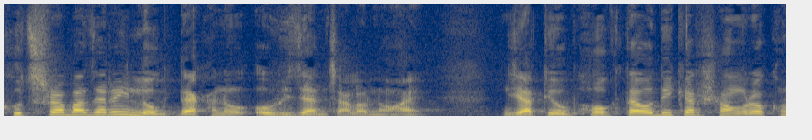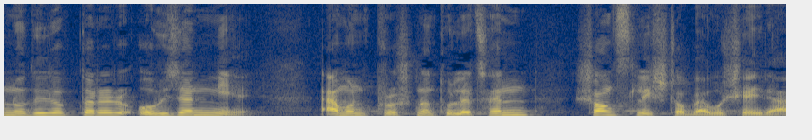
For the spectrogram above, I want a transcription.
খুচরা বাজারেই লোক দেখানো অভিযান চালানো হয়? জাতীয় ভোক্তা অধিকার সংরক্ষণ অধিদপ্তরের অভিযান নিয়ে এমন প্রশ্ন তুলেছেন সংশ্লিষ্ট ব্যবসায়ীরা।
